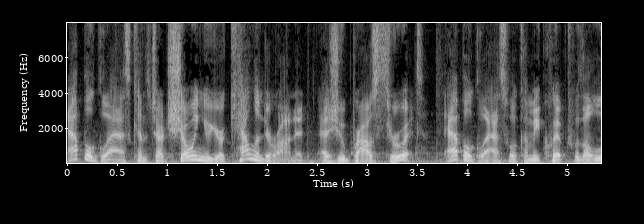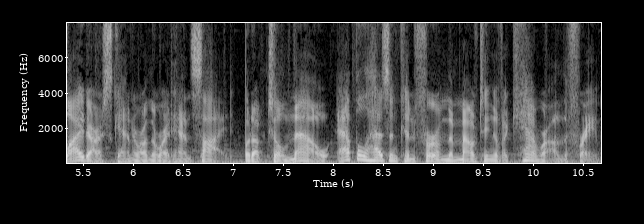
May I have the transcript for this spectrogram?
Apple Glass can start showing you your calendar on it as you browse through it. Apple Glass will come equipped with a LiDAR scanner on the right hand side, but up till now, Apple hasn't confirmed the mounting of a camera on the frame.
